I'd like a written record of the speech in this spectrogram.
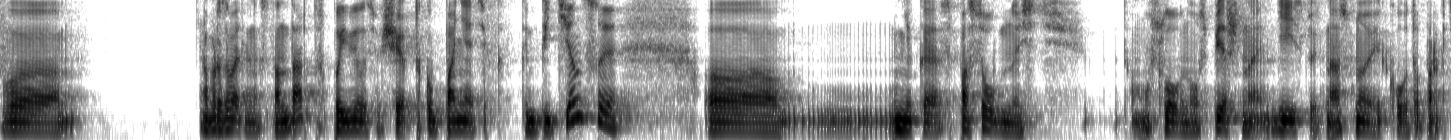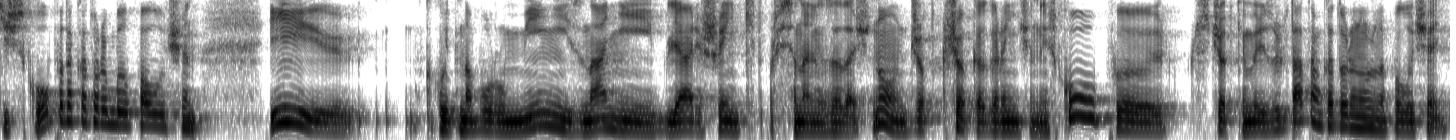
в образовательных стандартах появилось вообще такое понятие как компетенции, э, некая способность там, условно успешно действовать на основе какого-то практического опыта, который был получен, и какой-то набор умений, знаний для решения каких-то профессиональных задач. Ну, четко, четко ограниченный скоп, э, с четким результатом, который нужно получать.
